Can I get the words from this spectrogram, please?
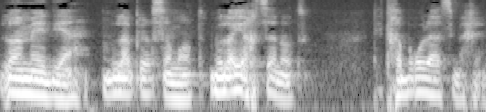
לא המדיה, ולא הפרסומות, ולא היחצנות. תתחברו לעצמכם.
